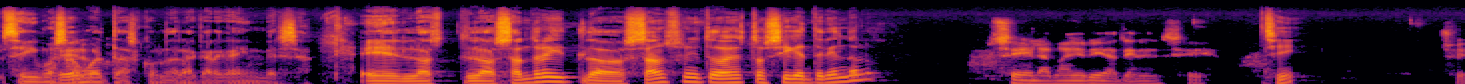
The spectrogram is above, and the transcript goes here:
seguimos a vueltas con lo de la carga inversa. Eh, ¿los, ¿Los Android, los Samsung y todos estos siguen teniéndolo? Sí, la mayoría tienen, sí. ¿Sí? Sí.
